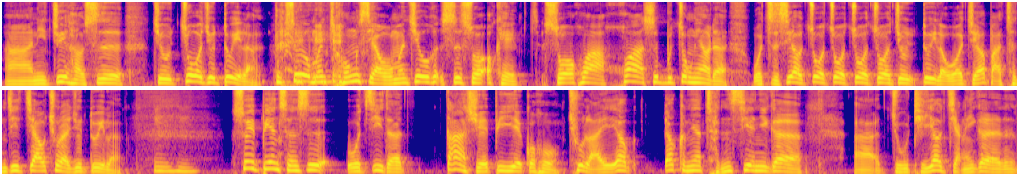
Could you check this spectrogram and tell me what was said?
啊，你最好是就做就对了。所以我们从小我们就是说，OK，说话话是不重要的，我只是要做做做做就对了，我只要把成绩交出来就对了。嗯哼，所以变成是我记得大学毕业过后出来要要跟人家呈现一个啊主题，要讲一个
